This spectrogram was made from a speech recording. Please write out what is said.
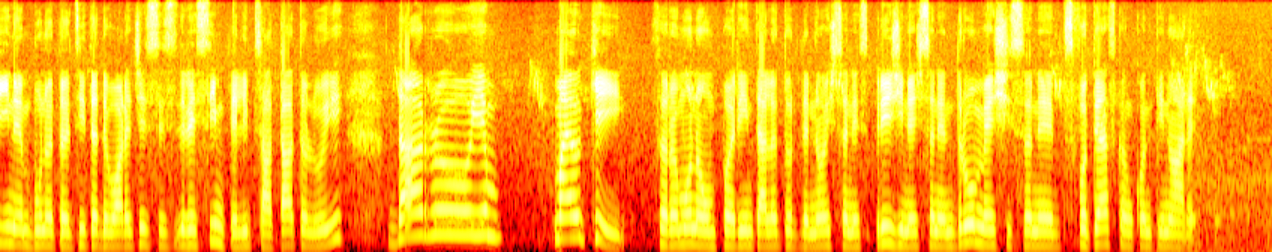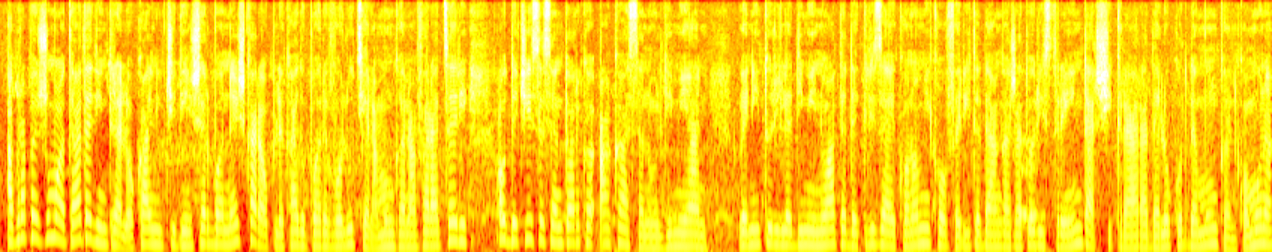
bine îmbunătățită, deoarece se resimte lipsa tatălui, dar uh, e mai ok să rămână un părinte alături de noi și să ne sprijine și să ne îndrume și să ne sfătuiască în continuare. Aproape jumătate dintre localnicii din Șerbănești care au plecat după Revoluție la muncă în afara țării au decis să se întoarcă acasă în ultimii ani. Veniturile diminuate de criza economică oferită de angajatorii străini, dar și crearea de locuri de muncă în comună,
